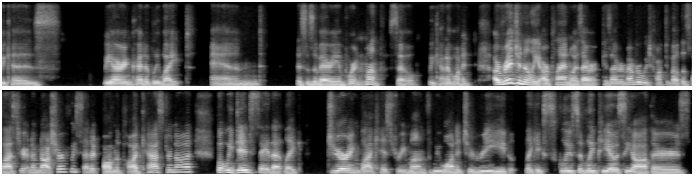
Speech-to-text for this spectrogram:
because we are incredibly white and this is a very important month. So we kind of wanted originally our plan was I because I remember we talked about this last year and I'm not sure if we said it on the podcast or not, but we did say that like during Black History Month, we wanted to read like exclusively POC authors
